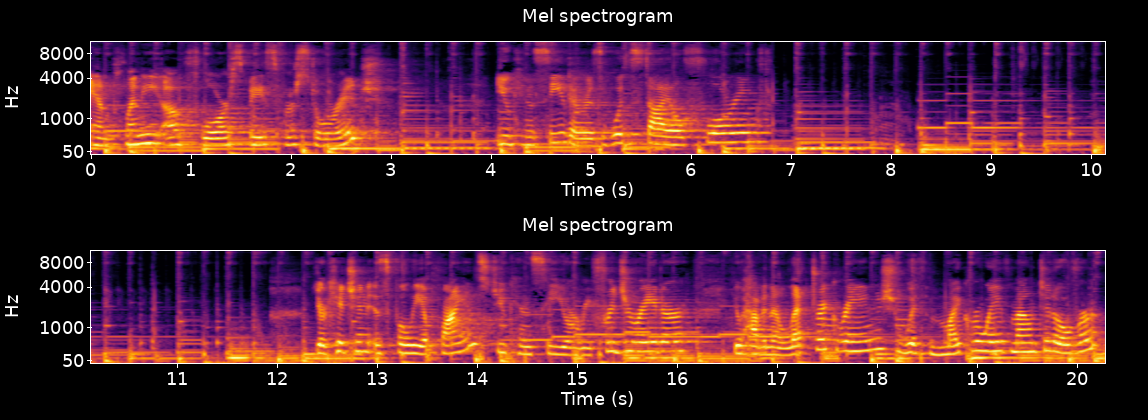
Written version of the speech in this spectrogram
and plenty of floor space for storage. You can see there is wood style flooring. Your kitchen is fully applianced. You can see your refrigerator. You have an electric range with microwave mounted over,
